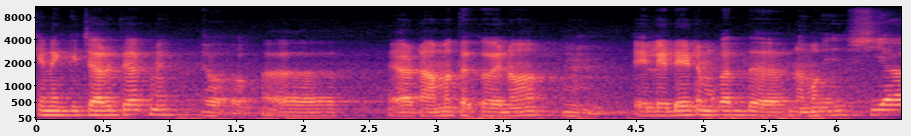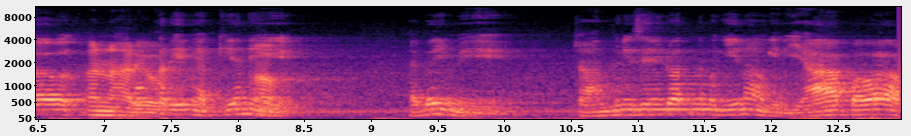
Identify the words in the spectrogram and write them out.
කෙනෙක්ගේ චරිතයක්නේ එයාට අමතක වෙනවා. ඒ ලෙඩේට මොකක්ද නමක් මනුෂ්‍යාව අන්න හරි, ඔව්. මොකක් හරි එහෙමයක් කියන්නේ. හැබැයි මේ චාන්දිනී සේනරත්නම කියනවා කියන්නේ යා පවා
